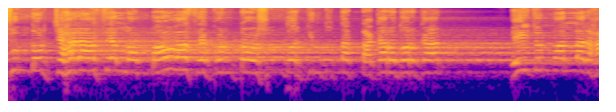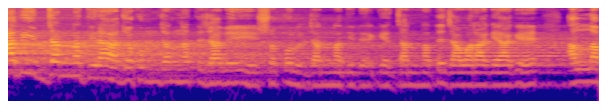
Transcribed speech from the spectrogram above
সুন্দর চেহারা আছে, লম্বাও আছে কণ্ঠ সুন্দর, কিন্তু তার টাকারও দরকার। এই জন্য আল্লাহর হাবিব জান্নাতীরা যখন জান্নাতে যাবে, সকল জান্নাতীদেরকে জান্নাতে যাওয়ার আগে আগে আল্লাহ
